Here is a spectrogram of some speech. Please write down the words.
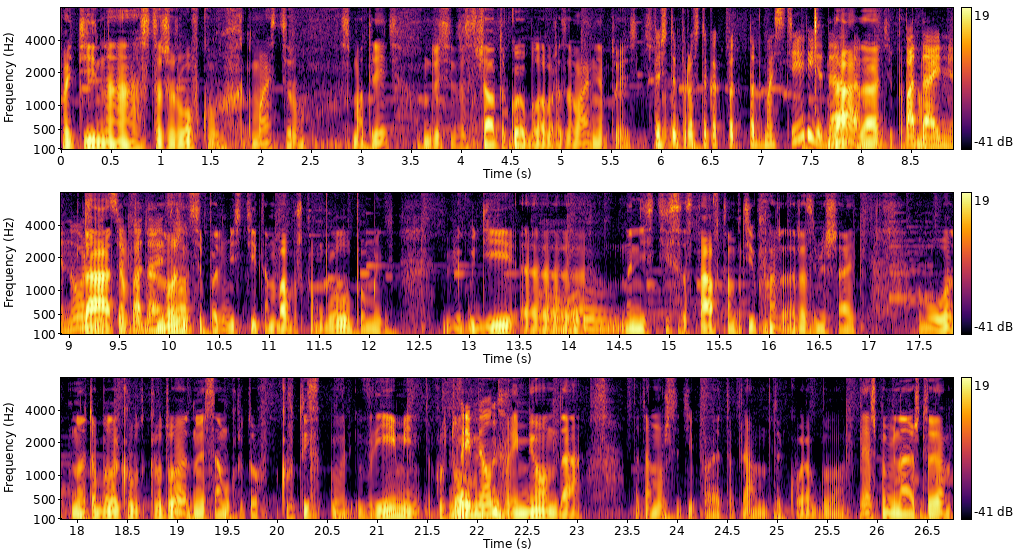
пойти на стажировку к мастеру смотреть. Ну, то есть это сначала такое было образование, то есть... То есть ты э, просто как под, подмастерье, да? Да, там, да, типа Подай там, мне ножницы, Да, там подай, подай ножницы, подмести, там бабушкам голову помыть, бигуди, э, нанести состав, там типа размешать. Вот. Но это было кру- крутое, одно из самых крутых, крутых времен, крутого, времен. времен, да. Потому что, типа, это прям такое было. Я вспоминаю, что я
